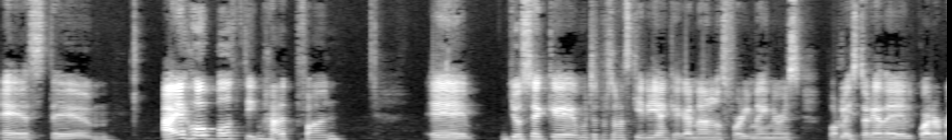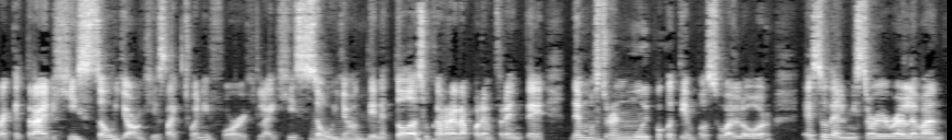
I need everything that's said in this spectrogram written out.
este, I hope both teams had fun. Eh, yo sé que muchas personas querían que ganaran los 49ers por la historia del quarterback que trae. He's so young, he's like 24, like he's so young, tiene toda su carrera por enfrente, demostró en muy poco tiempo su valor. Eso del Mr. Irrelevant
